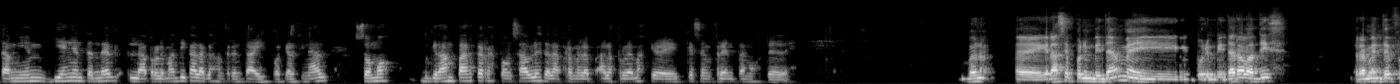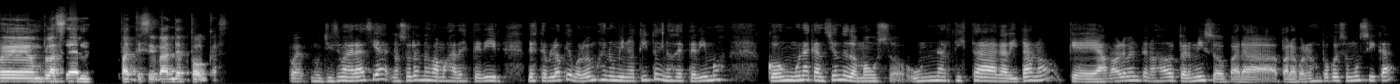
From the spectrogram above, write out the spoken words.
también bien entender la problemática a la que os enfrentáis, porque al final somos gran parte responsables de las a los problemas que, que se enfrentan ustedes. Bueno, eh, gracias por invitarme y por invitar a Batiz. Realmente fue un placer participar del podcast. Pues muchísimas gracias. Nosotros nos vamos a despedir de este bloque, volvemos en un minutito y nos despedimos con una canción de Domouso, un artista gaditano que amablemente nos ha dado el permiso para, para poner un poco de su música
